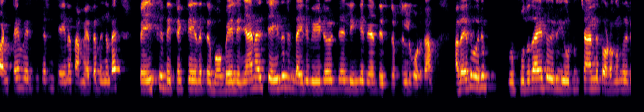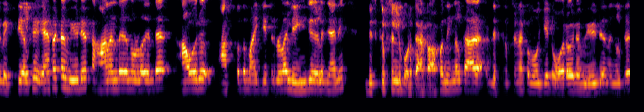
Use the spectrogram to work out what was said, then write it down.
വൺ ടൈം വെരിഫിക്കേഷൻ ചെയ്യുന്ന സമയത്ത് നിങ്ങളുടെ ഫേസ് ഡിറ്റക്ട് ചെയ്തിട്ട് മൊബൈലിൽ ഞാൻ അത് ചെയ്തിട്ടുണ്ട്. അതിന്റെ വീഡിയോയുടെ ലിങ്ക് ഞാൻ ഡിസ്ക്രിപ്ഷനിൽ കൊടുക്കാം. അതായത് ഒരു പുതുതായിട്ട് ഒരു യൂട്യൂബ് ചാനൽ തുടങ്ങുന്ന ഒരു വ്യക്തികൾക്ക് ഏതൊക്കെ വീഡിയോ കാണേണ്ടത് എന്നുള്ളതിന്റെ ആ ഒരു ആസ്പദമാക്കിയിട്ടുള്ള ലിങ്കുകൾ ഞാൻ ഡിസ്ക്രിപ്ഷനിൽ കൊടുക്കാം കേട്ടോ. അപ്പൊ നിങ്ങൾക്ക് ആ ഡിസ്ക്രിപ്ഷനൊക്കെ നോക്കിയിട്ട് ഓരോരോ വീഡിയോ നിങ്ങൾക്ക്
